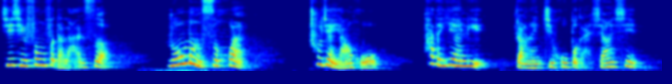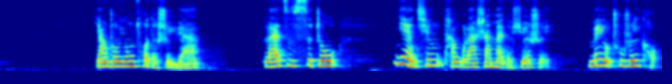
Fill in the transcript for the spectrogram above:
极其丰富的蓝色，如梦似幻。初见羊湖，它的艳丽让人几乎不敢相信。羊卓雍措的水源来自四周念青唐古拉山脉的雪水，没有出水口，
